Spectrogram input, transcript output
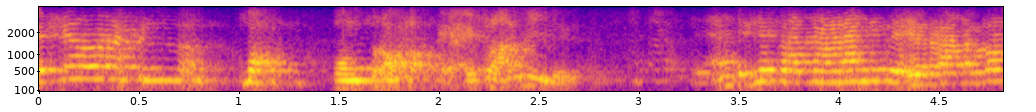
Dia orang mau mau ya Islami. Ini pacaran itu ya orang nopo.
